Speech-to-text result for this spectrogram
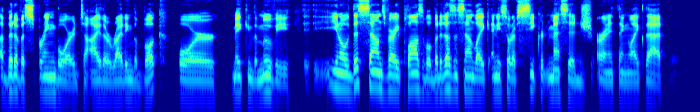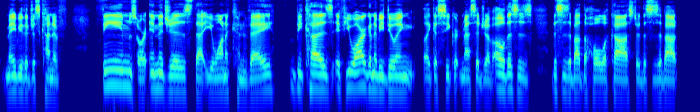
a bit of a springboard to either writing the book or making the movie. You know, this sounds very plausible, but it doesn't sound like any sort of secret message or anything like that. Maybe they're just kind of themes or images that you want to convey because if you are going to be doing like a secret message of oh this is this is about the holocaust or this is about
